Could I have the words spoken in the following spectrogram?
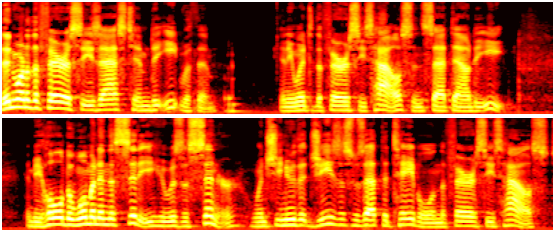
Then one of the Pharisees asked him to eat with him. And he went to the Pharisee's house and sat down to eat. And behold, a woman in the city who was a sinner, when she knew that Jesus was at the table in the Pharisee's house,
